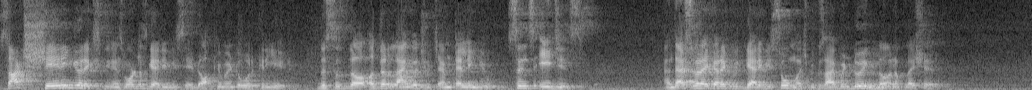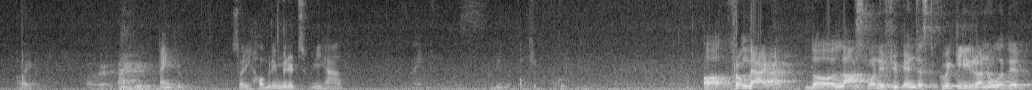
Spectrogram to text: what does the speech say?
Start sharing your experience. What does Gary Vee say? Document over create. This is the other language which I'm telling you since ages. And that's where I connect with Gary Vee so much because I've been doing learn, apply, share. All right. Okay, thank you. Thank you. Sorry, how many minutes we have? 20. Okay, cool. Uh, from that, the last one, if you can just quickly run over there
